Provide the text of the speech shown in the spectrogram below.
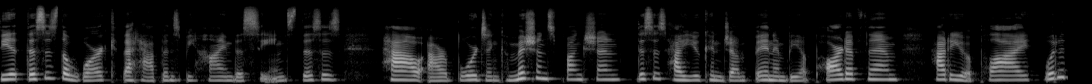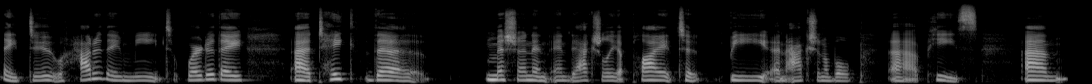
this is the work that happens behind the scenes. This is how our boards and commissions function. This is how you can jump in and be a part of them. How do you apply? What do they do? How do they meet? Where do they uh, take the mission and, and actually apply it to be an actionable uh, piece? Um,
